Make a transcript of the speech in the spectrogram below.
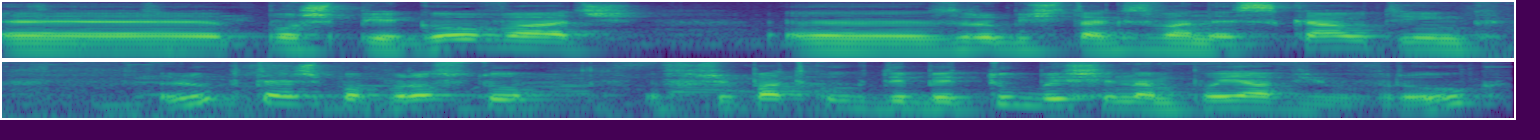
e, poszpiegować, e, zrobić tak zwany scouting, lub też po prostu w przypadku, gdyby tu by się nam pojawił wróg,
